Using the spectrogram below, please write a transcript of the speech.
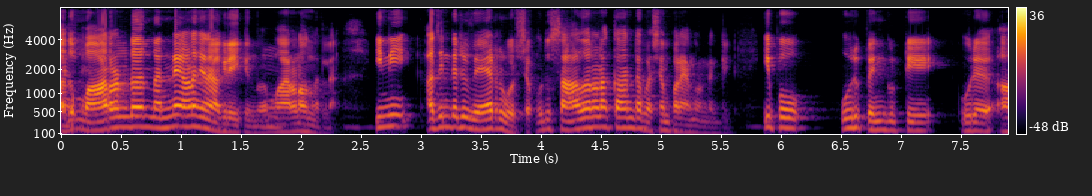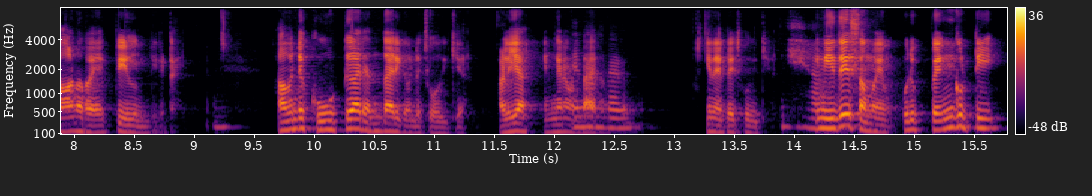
അത് മാറേണ്ടതെന്ന് തന്നെയാണ് ഞാൻ ആഗ്രഹിക്കുന്നത്. മാറണമെന്നല്ല. ഇനി അതിന്റെ ഒരു വേറൊരു വശം. ഒരു സാധാരണക്കാരന്റെ വശം പറയുന്നുണ്ടെങ്കിൽ ഇപ്പോ ഒരു പെൺകുട്ടിയെ ഒരു ആണ് റേപ്പ് ചെയ്തുകൊണ്ടിരിക്കട്ടെ. അവന്റെ കൂട്ടുകാർ എന്തായിരിക്കും അവന്റെ ചോദിക്കുക? അളിയ എങ്ങനെ ഉണ്ടായിരുന്നു? ഇങ്ങനെ ചോദിക്കുക. ഇനി ഇതേ സമയം ഒരു പെൺകുട്ടി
